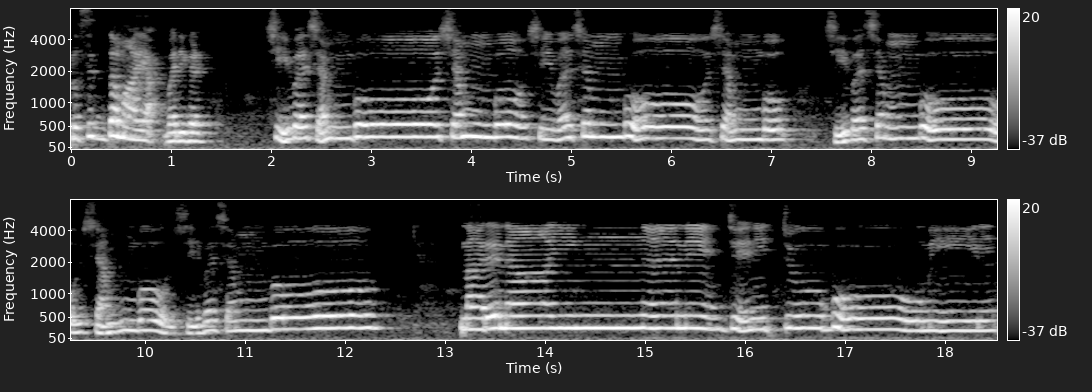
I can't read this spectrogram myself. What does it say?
പ്രസിദ്ധമായ വരികൾ. ശിവശംഭോ ശംഭോ ശിവശംഭോ ശംഭോ. ശിവശംഭോ ശംഭോ ശിവശംഭോ. നരനായിങ്ങനെ ജനിച്ചു ഭൂമിയിൽ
